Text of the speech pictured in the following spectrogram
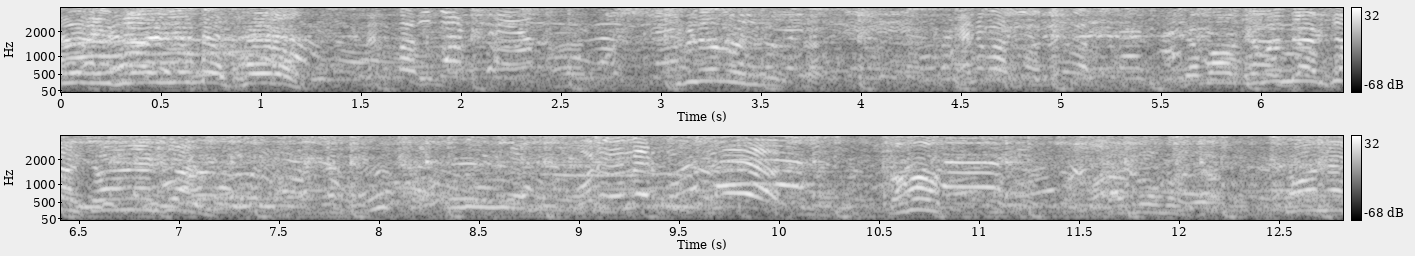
Evet İbrahim Yılmaz buyurun. Bir dakika ya. Kimin alıyorsun sen? Kemal Mercan, Kemal Mercan. Tamam. Kemal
